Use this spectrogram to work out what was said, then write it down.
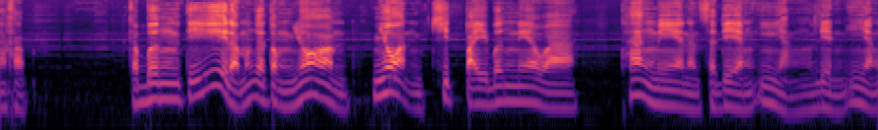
นะครับ ก็เบิงติล่ะมันก็ต้องย้อนย้อนคิดไปเบิงแน่ว่าทางแม่นั่นแสดงอีหยังเล่นอีหยัง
